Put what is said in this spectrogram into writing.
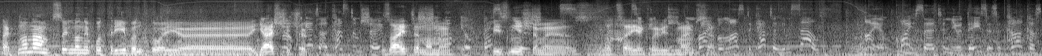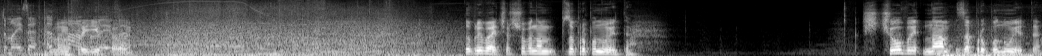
Так, ну нам сильно не потрібен той е, ящичок. з айтемами. Пізніше ми за це якби візьмемося. Ми приїхали. Добрий вечір. Що ви нам запропонуєте? Що ви нам запропонуєте?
